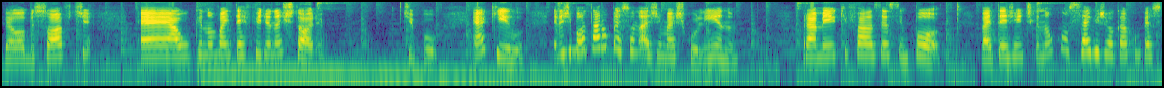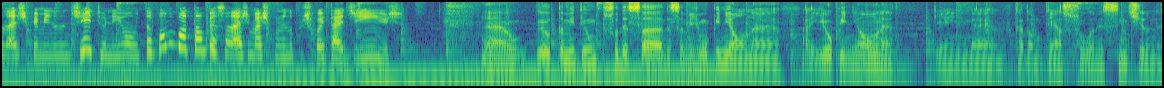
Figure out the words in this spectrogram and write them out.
pela Ubisoft é algo que não vai interferir na história. Tipo, é aquilo. Eles botaram o personagem masculino pra meio que fazer assim, pô, vai ter gente que não consegue jogar com personagem feminino de jeito nenhum, então vamos botar um personagem masculino pros coitadinhos. É, eu, eu também tenho sou dessa, dessa mesma opinião, né? Aí é opinião, né? Quem, né? Cada um tem a sua nesse sentido, né?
